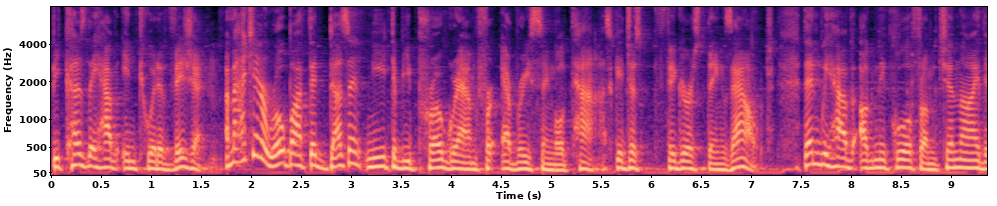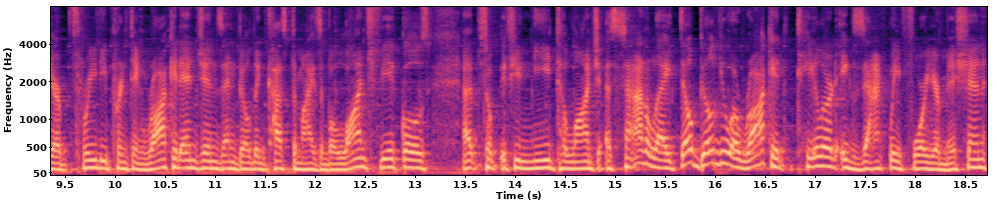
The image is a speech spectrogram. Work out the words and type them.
because they have intuitive vision. Imagine a robot that doesn't need to be programmed for every single task. It just figures things out. Then we have Agnikul from Chennai. They're 3D printing rocket engines and building customizable launch vehicles. Uh, so if you need to launch a satellite, they'll build you a rocket tailored exactly for your mission.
